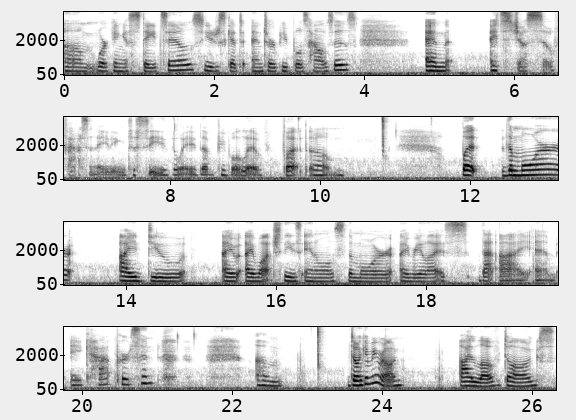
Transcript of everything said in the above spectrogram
um, working estate sales. You just get to enter people's houses, and it's just so fascinating to see the way that people live. But um, but the more I do I I watch these animals, the more I realize that I am a cat person. um don't get me wrong. I love dogs.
